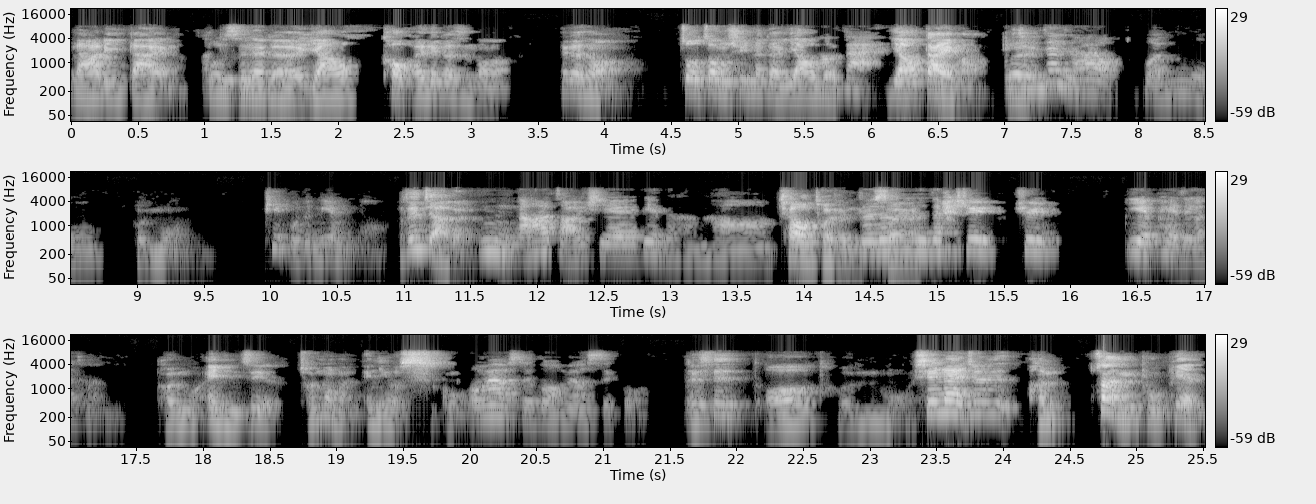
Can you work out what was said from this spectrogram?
拉力带啊，或者是那个腰扣，哎，那个什么，那个什么做重训那个腰的腰带嘛。前阵子还有臀膜，臀膜，屁股的面膜，真假的？嗯，然后找一些练得很好翘臀的女生，对对对对，去去。业配这个臀臀膜，哎，你自己臀膜吗？哎，你有试过？我没有试过，我没有试过。可是哦，臀膜现在就是很算很普遍。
